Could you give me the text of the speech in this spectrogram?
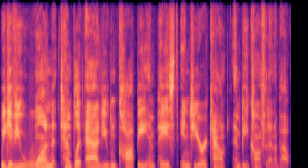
we give you one template ad you can copy and paste into your account and be confident about.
